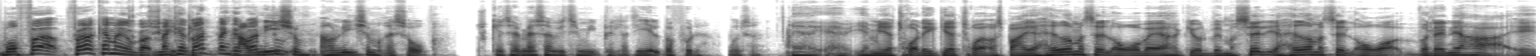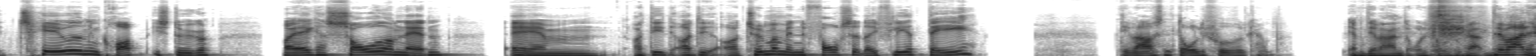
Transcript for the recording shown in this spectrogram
Hvor før, før kan man jo godt... Man kan godt... Man kan godt magnesium, godt, magnesium resorb. Du skal tage masser af vitaminpiller. Det hjælper på det, Wilson. Ja, ja, jamen, jeg tror det ikke. Jeg tror også bare, jeg hader mig selv over, hvad jeg har gjort ved mig selv. Jeg hader mig selv over, hvordan jeg har øh, tævet min krop i stykker, og jeg ikke har sovet om natten. Øhm, og, det, og, det, og tømmermændene fortsætter i flere dage. Det var også en dårlig fodboldkamp. Jamen, det var en dårlig fodboldkamp. Det var det.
